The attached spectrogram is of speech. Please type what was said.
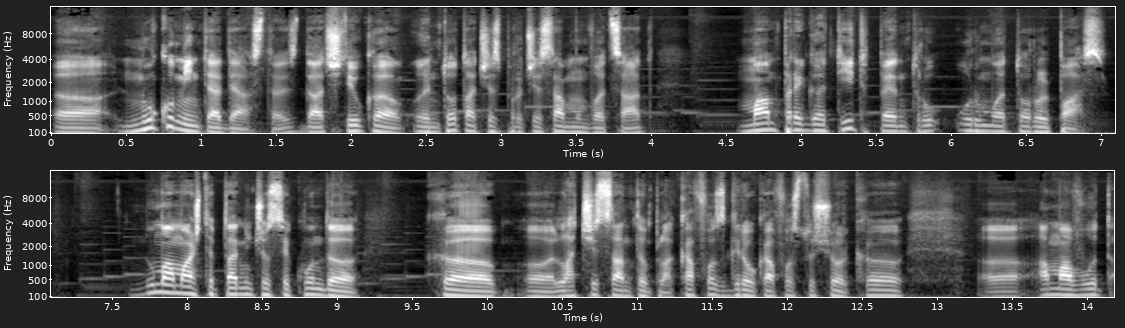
uh, nu cu mintea de astăzi, dar știu că în tot acest proces am învățat, m-am pregătit pentru următorul pas. Nu m-am așteptat nicio secundă că uh, la ce s-a întâmplat, că a fost greu, că a fost ușor, că uh, am avut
